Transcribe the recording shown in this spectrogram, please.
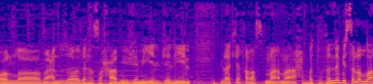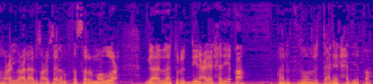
والله مع أن زوجها صحابي جميل جليل لكن خلاص ما ما أحبته. فالنبي صلى الله عليه وعلى آله وصحبه وسلم اختصر الموضوع قال لها تردين عليه الحديقة؟ قالت له رد عليه الحديقة.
